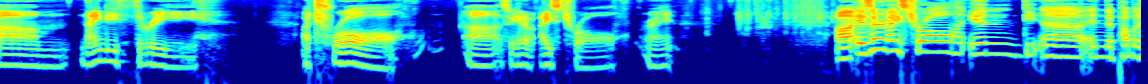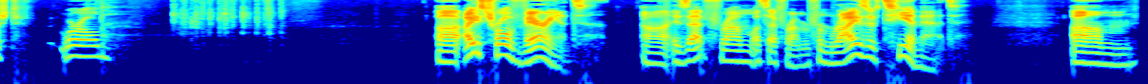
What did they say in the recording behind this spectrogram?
Um, 93. A troll. Uh, so we could have ice troll, right? Uh, is there an ice troll in the uh, in the published world? Uh, ice troll variant. Uh, is that from what's that from? From Rise of Tiamat. Um,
